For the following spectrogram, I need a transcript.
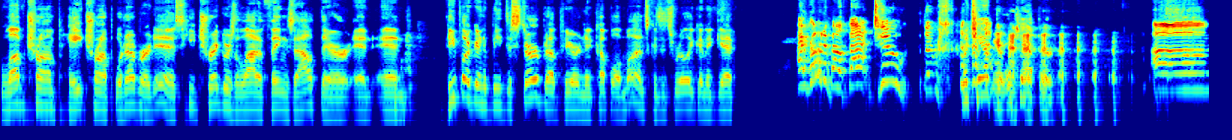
love Trump, hate Trump, whatever it is, he triggers a lot of things out there, and and people are going to be disturbed up here in a couple of months because it's really going to get. I wrote about that too. The... what chapter? What chapter? Um,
